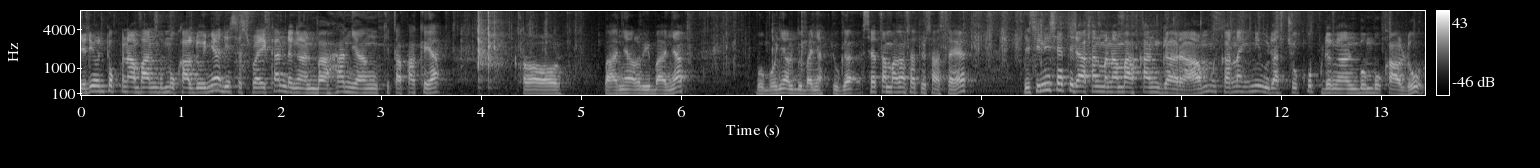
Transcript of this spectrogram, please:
Jadi untuk penambahan bumbu kaldunya disesuaikan dengan bahan yang kita pakai ya. Kalau bahannya lebih banyak, bumbunya lebih banyak juga. Saya tambahkan satu saset. Di sini saya tidak akan menambahkan garam karena ini udah cukup dengan bumbu kaldu.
